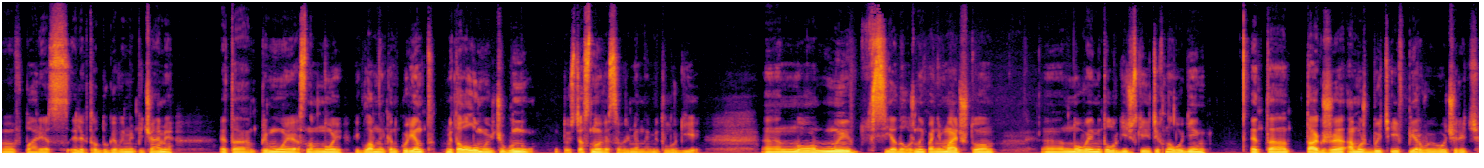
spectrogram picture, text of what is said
в паре с электродуговыми печами это прямой, основной и главный конкурент металлолому и чугуну, то есть основе современной металлургии. Но мы все должны понимать, что новые металлургические технологии – это также, а может быть и в первую очередь,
